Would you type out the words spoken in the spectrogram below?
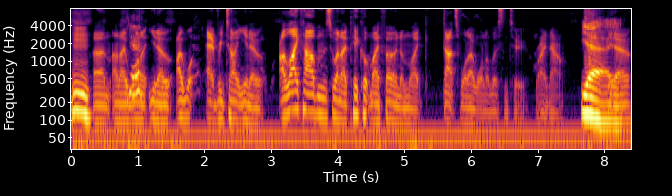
Mm, Um, and I Yeah. want to, you know, I want every time, you know, I like albums when I pick up my phone. I'm like, that's what I want to listen to right now, yeah, you yeah. know,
